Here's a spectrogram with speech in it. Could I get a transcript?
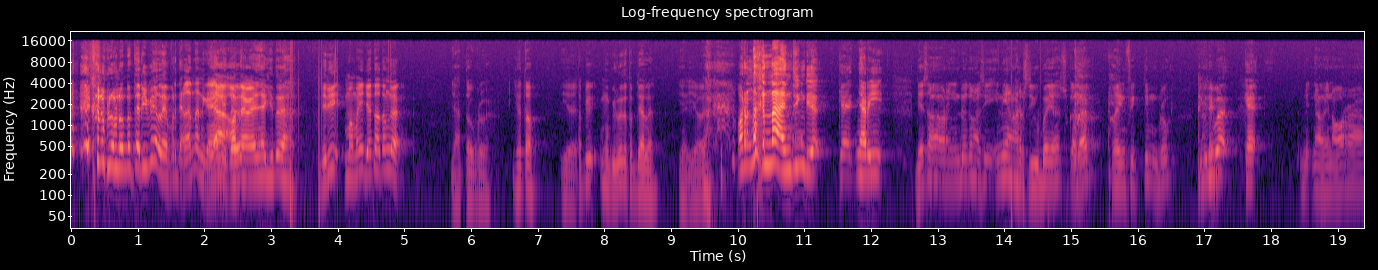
kan belum nonton Teddy Bell ya perjalanan kan ya itu. OTW-nya gitu ya Jadi mamanya jatuh atau enggak? jatuh bro Jatuh. iya Tapi mobil lu tetap jalan. ya iya orang nggak kena anjing dia kayak nyari biasa orang Indo tuh gak sih ini yang harus diubah ya suka banget playing victim bro tiba-tiba kayak nyalain orang.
